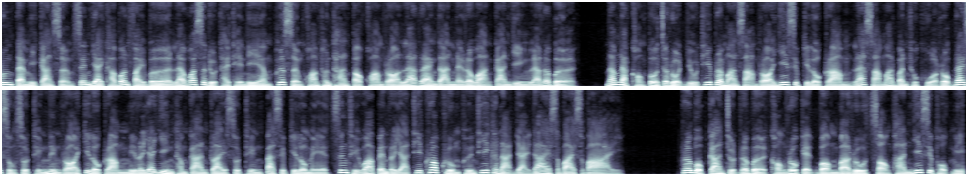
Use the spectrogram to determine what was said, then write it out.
รุ่นแต่มีการเสริมเส้นใยคาร์บอนไฟเบอร์และวัสดุไทเทเนียม เพื่อเสริมความทนทานต่อความร้อนและแรงดันในระหว่างการยิงและระเบิด น้ำหนักของตัวจรวดอยู่ที่ประมาณ 320 กิโลกรัม และสามารถบรรทุกหัวรบได้สูงสุดถึง 100 กิโลกรัม มีระยะยิงทำการไกลสุดถึง 80 กิโลเมตร ซึ่งถือว่าเป็นระยะที่ครอบคลุมพื้นที่ขนาดใหญ่ได้สบายๆ ระบบการจุดระเบิดของโรเกตบอมบารูด2026 มี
